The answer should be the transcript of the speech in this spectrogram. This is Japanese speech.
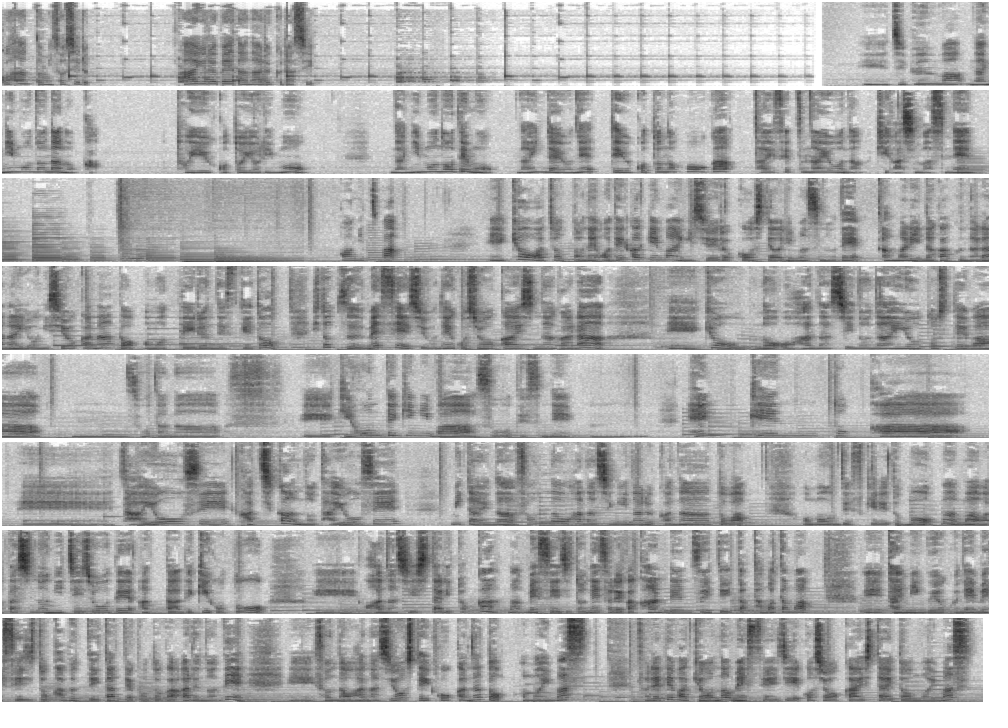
ご飯と味噌汁。アーユルベーダのある暮らし。えー自分は何者なのか。ということよりも何者でもないんだよね。っていうことの方が大切なような気がしますね。こんにちは、えー今日はちょっとねお出かけ前に収録をしておりますのであんまり長くならないようにしようかなと思っているんですけど一つメッセージをねご紹介しながら、えー今日のお話の内容としてはうんそうだな、えー基本的にはそうですね、うん、偏見とか、え多様性価値観の多様性みたいなそんなお話になるかなとは思うんですけれどもまあまあ私の日常であった出来事を、えーお話ししたりとか、まあ、メッセージとねそれが関連づいていたたまたま、えータイミングよくねメッセージとかぶっていたっていうことがあるので、えーそんなお話をしていこうかなと思います。それでは今日のメッセージご紹介したいと思います。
